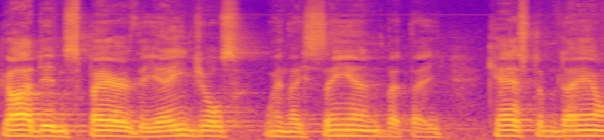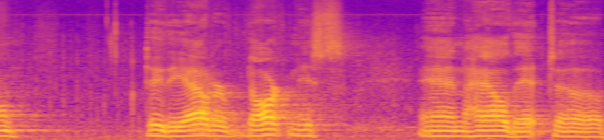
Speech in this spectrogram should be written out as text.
God didn't spare the angels when they sinned, but they cast them down to the outer darkness, and how that uh,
